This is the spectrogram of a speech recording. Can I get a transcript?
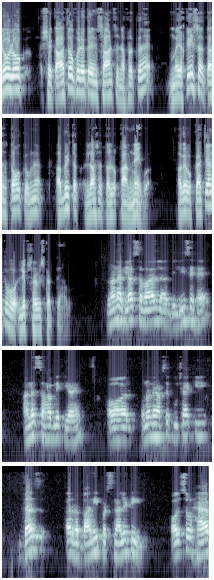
جو لوگ شکایتوں کو لے کر انسان سے نفرت کریں میں یقین سے کہہ سکتا ہوں کہ انہیں ابھی تک اللہ سے تعلق قائم نہیں ہوا اگر وہ کہتے ہیں تو وہ لپ سروس کرتے ہیں مولانا اگلا سوال دلی سے ہے انس صاحب نے کیا ہے اور انہوں نے آپ سے پوچھا کہ ڈز ربانی personality also have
